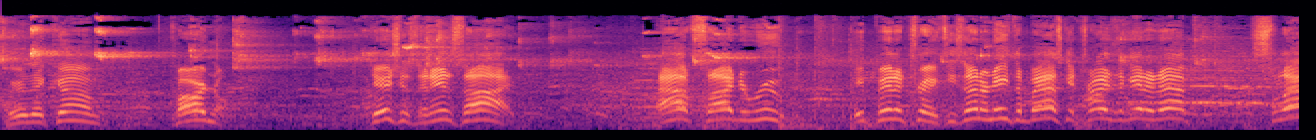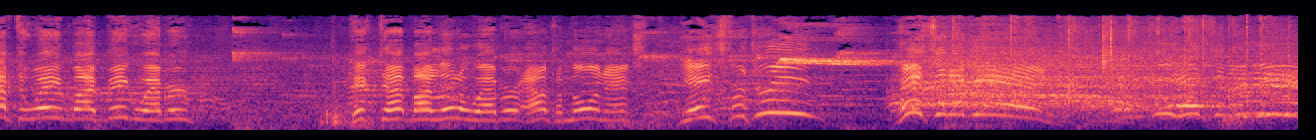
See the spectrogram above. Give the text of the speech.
Here they come. Cardinal. Dishes it inside. Outside the root. He penetrates. He's underneath the basket, tries to get it up. Slapped away by Big Weber. Picked up by Little Weber. Out to Molinex. Yates for three. Hits it again. He hits it again.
